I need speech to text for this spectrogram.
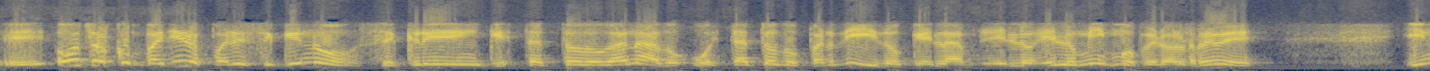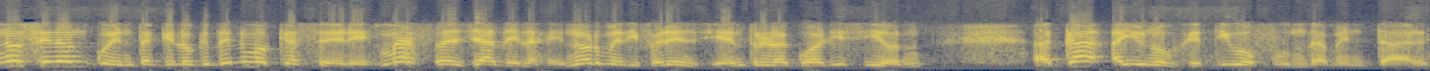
Eh, otros compañeros parece que no, se creen que está todo ganado o está todo perdido, que es, lo, mismo pero al revés, y no se dan cuenta que lo que tenemos que hacer es, más allá de las enormes diferencias dentro de la coalición, acá hay un objetivo fundamental,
